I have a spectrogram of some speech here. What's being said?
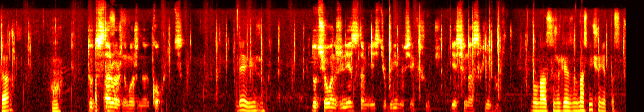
Да? Тут Опасно. осторожно, можно кокнуться. Да, я вижу. Тут еще вон железо, там есть угли на всякий случай. Если у нас их не будет. Ну, у нас железо... У нас ничего нет, по сути.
